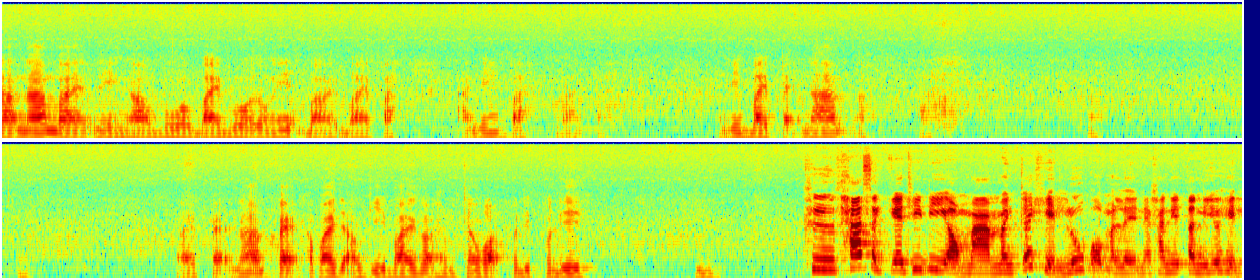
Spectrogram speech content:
น้ำน้ำใบนี่เงาบัวใบบัวตรงนี้ใบใบไป อันนี้ไปใบไปอันนี้ใบแปะน้ำอะไปอะใบ แปะน้ำแปะเข้าไปจะเอากี่ใบก็ทำจังหวะพอดีพอดี คือถ้าสเก็ตที่ดีออกมามันก็เห็นรูปออกมาเลยนะคะนี่ตอนนี้เราเห็น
